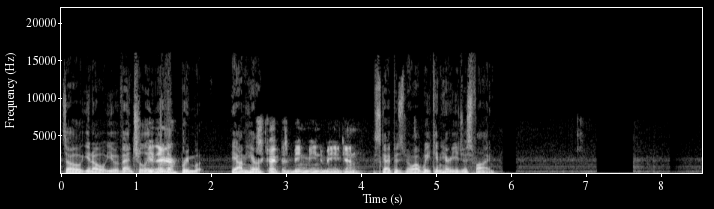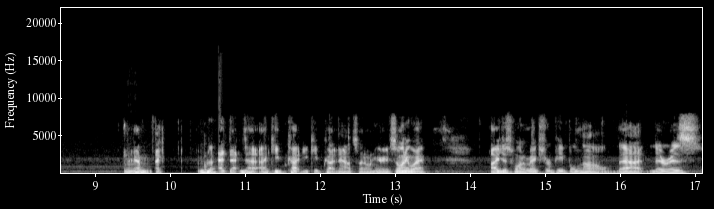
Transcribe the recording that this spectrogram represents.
So you know you eventually You end up remo- yeah, I'm here. Skype is being mean to me again. Skype is well, we can hear you just fine. Um, I, I keep cut. You keep cutting out, so I don't hear you. So anyway, I just want to make sure people know that there is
